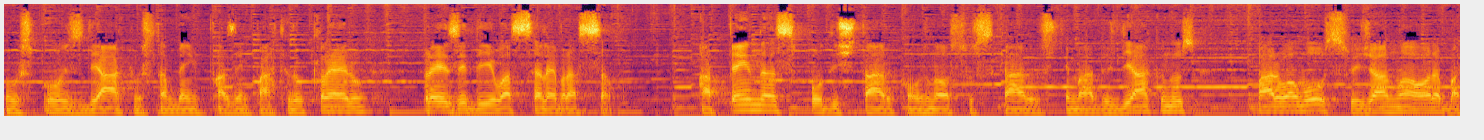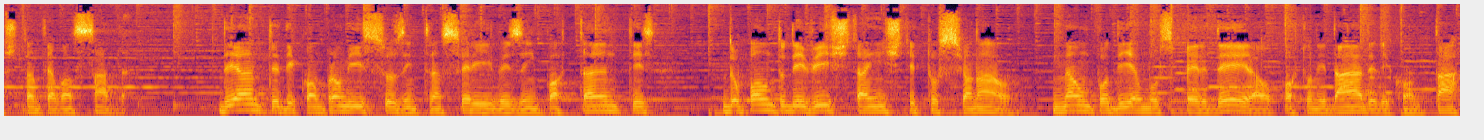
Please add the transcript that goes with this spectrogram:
os, os diáconos também fazem parte do clero, presidiu a celebração apenas pude estar com os nossos caros estimados diáconos para o almoço e já numa hora bastante avançada. Diante de compromissos intransferíveis e importantes do ponto de vista institucional, não podíamos perder a oportunidade de contar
